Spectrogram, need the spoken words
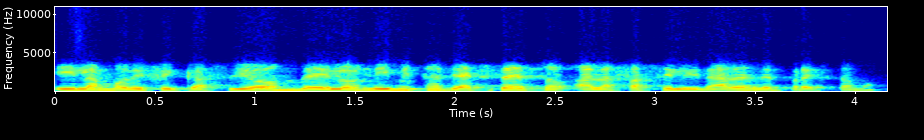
y la modificación de los límites de acceso a las facilidades de préstamo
